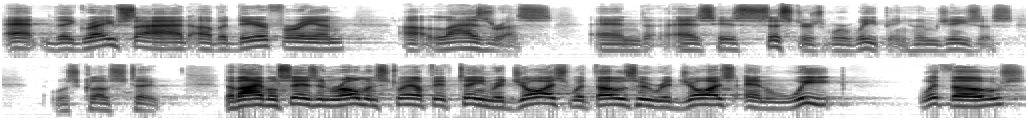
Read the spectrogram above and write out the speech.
at the graveside of a dear friend, uh, Lazarus, and as his sisters were weeping, whom Jesus was close to. The Bible says in Romans 12 15, rejoice with those who rejoice and weep with those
